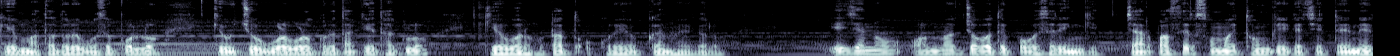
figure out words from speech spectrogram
কেউ মাথা ধরে বসে পড়ল, কেউ চোখ বড় বড় করে তাকিয়ে থাকল, কেউ আবার হঠাৎ করে অজ্ঞান হয়ে গেল। এই যেন অন্য জগতে প্রবেশের ইঙ্গিত। চারপাশের সময় থমকে গেছে। ট্রেনের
